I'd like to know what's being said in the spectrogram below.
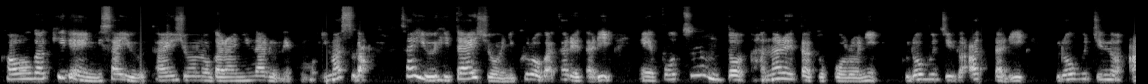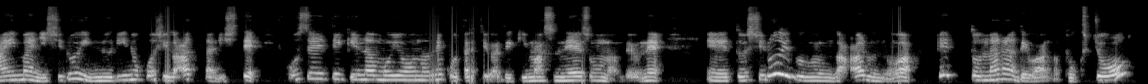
顔がきれいに左右対称の柄になる猫もいますが、左右非対称に黒が垂れたり、えー、ポツンと離れたところに黒縁があったり、黒縁の合間に白い塗り残しがあったりして、個性的な模様の猫たちができますね。そうなんだよね。えっ、ー、と、白い部分があるのは、ペットならではの特徴？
